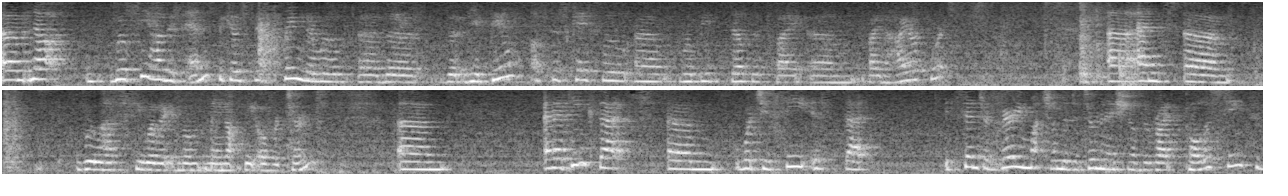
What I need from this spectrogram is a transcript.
Um, now, we'll see how this ends because this spring there will uh, the, the, the appeal of this case will uh, will be dealt with by um, by the higher court, uh, and um, we'll have to see whether it will, may not be overturned. Um, and I think that um, what you see is that it's centered very much on the determination of the right policy to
